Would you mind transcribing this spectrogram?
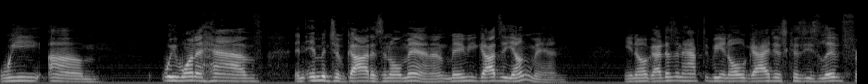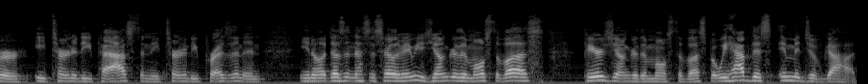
we, um, we want to have an image of God as an old man. And maybe God's a young man. You know, God doesn't have to be an old guy just because he's lived for eternity past and eternity present. And, you know, it doesn't necessarily, maybe he's younger than most of us, appears younger than most of us, but we have this image of God.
